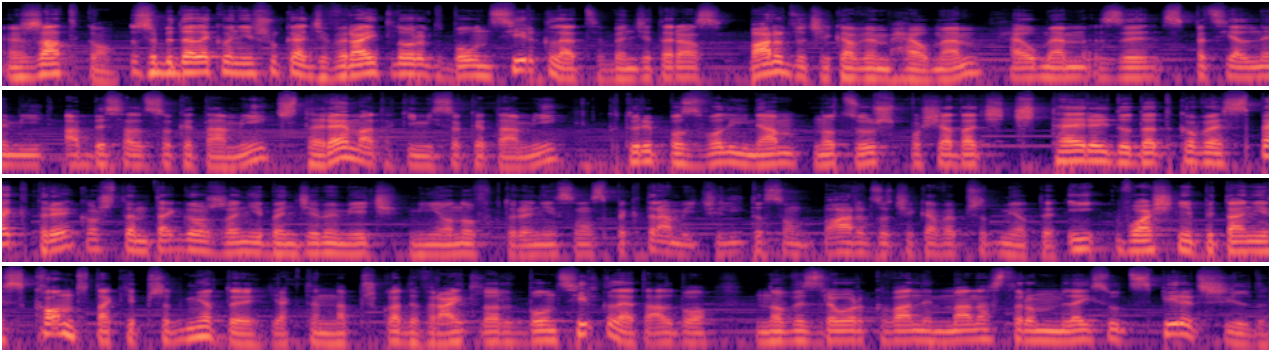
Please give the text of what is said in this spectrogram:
rzadko. Żeby daleko nie szukać, Wright Lord Bone Circlet będzie teraz bardzo ciekawym hełmem, hełmem z specjalnymi Abyssal soketami, czterema takimi soketami, który pozwoli nam, no cóż, posiadać cztery dodatkowe spektry kosztem tego, że nie będziemy mieć minionów, które nie są spektrami, czyli to są bardzo ciekawe przedmioty. I właśnie pytanie, skąd takie przedmioty, jak ten na przykład Wright Lord Bone Circlet albo nowy zreworkowany Mana Storm Lacewoods Spirit Shield?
